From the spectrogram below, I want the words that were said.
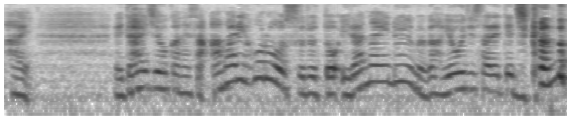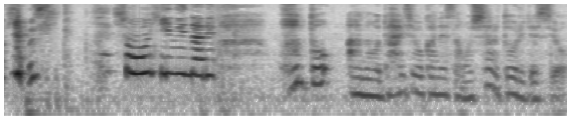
はい。え大事お金さんあまりフォローするといらないルームが表示されて時間の表示消費になり本当あの大事お金さんおっしゃる通りですよ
